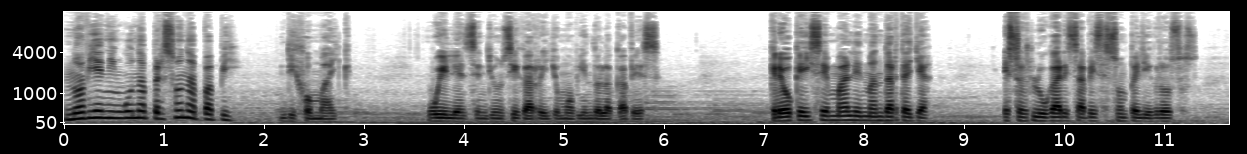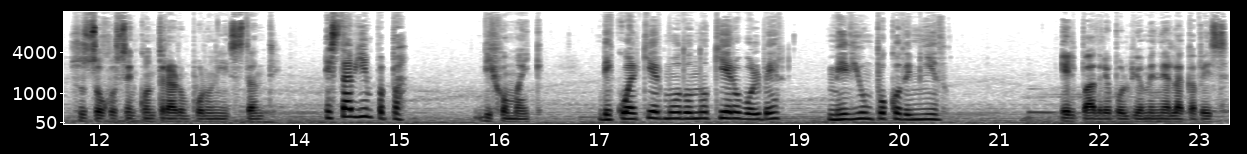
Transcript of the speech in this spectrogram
No había ninguna persona, papi, dijo Mike. Will encendió un cigarrillo moviendo la cabeza. Creo que hice mal en mandarte allá. Esos lugares a veces son peligrosos. Sus ojos se encontraron por un instante. Está bien, papá, dijo Mike. De cualquier modo no quiero volver. Me dio un poco de miedo. El padre volvió a menear la cabeza.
